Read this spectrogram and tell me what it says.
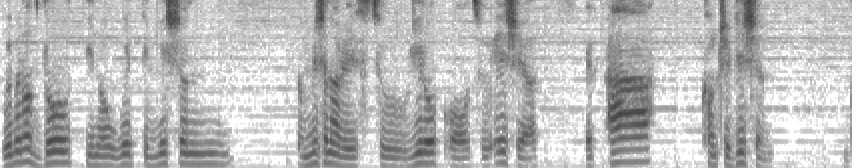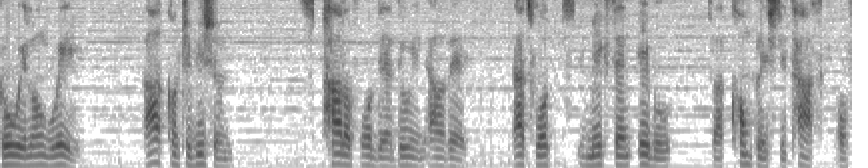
We may not go, you know, with the mission missionaries to Europe or to Asia, but our contribution go a long way. Our contribution is part of what they are doing out there. That's what makes them able to accomplish the task of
